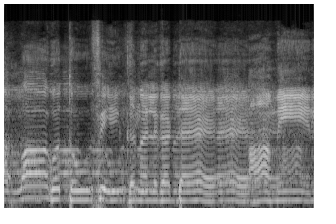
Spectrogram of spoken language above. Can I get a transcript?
അള്ളാഹു തൗഫീക്ക് നൽകട്ടെ. ആമീൻ.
